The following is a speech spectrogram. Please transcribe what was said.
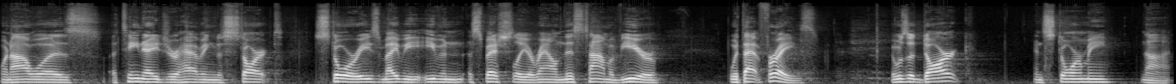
when I was a teenager having to start stories, maybe even especially around this time of year, with that phrase. It was a dark and stormy night.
